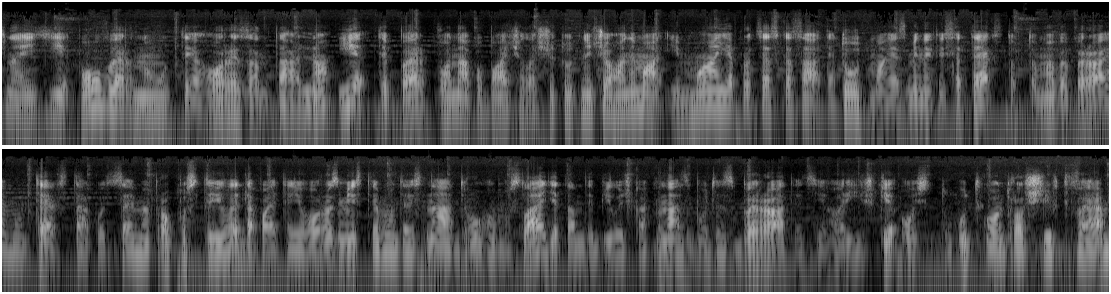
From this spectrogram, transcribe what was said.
можна її повернути горизонтально І тепер вона побачила, що тут нічого нема, і має про це сказати. Тут має змінитися текст, тобто ми вибираємо текст. Так, ось цей ми пропустили. Давайте його розмістимо десь на другому слайді, там де білочка в нас буде збирати ці горішки. Ось тут. Ctrl-Shift-V.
